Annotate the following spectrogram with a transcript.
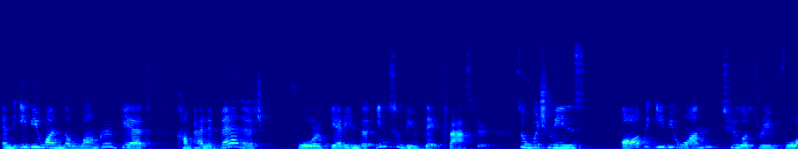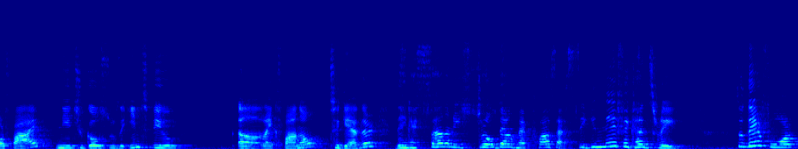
and EB1 no longer get competitive advantage for getting the interview date faster. So which means all the EB1, 2 or 3, 4, 5 need to go through the interview uh, like funnel together, then I suddenly slow down my process significantly. So therefore,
